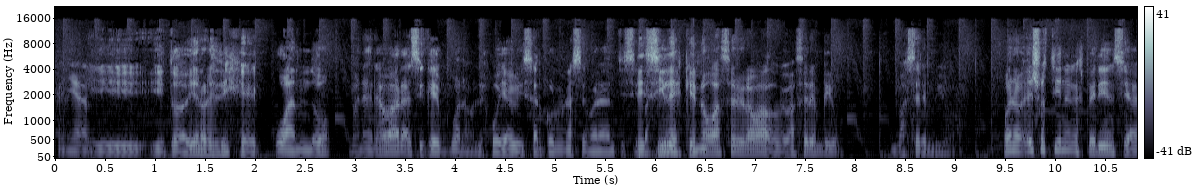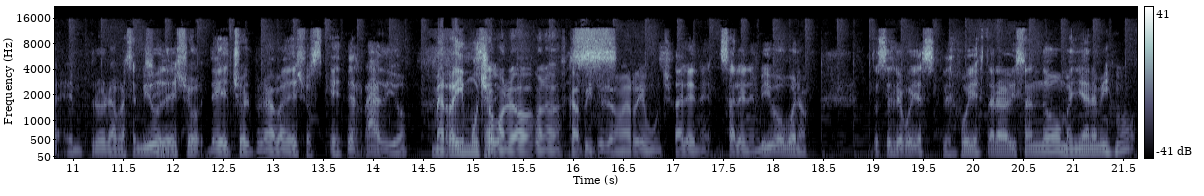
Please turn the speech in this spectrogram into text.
Genial. Y, todavía no les dije cuándo van a grabar, así que bueno, les voy a avisar con una semana de anticipación. Decirles que no va a ser grabado, que va a ser en vivo. Va a ser en vivo. Bueno, ellos tienen experiencia en programas en vivo, de, hecho, de hecho el programa de ellos es de radio. Me reí mucho con, los, capítulos, me reí mucho. Salen, salen en vivo, bueno, entonces les voy, a, les voy a estar avisando mañana mismo.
